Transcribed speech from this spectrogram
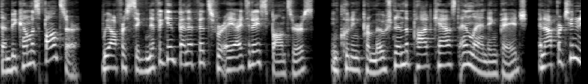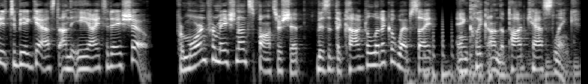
Then become a sponsor. We offer significant benefits for AI Today sponsors, including promotion in the podcast and landing page, and opportunities to be a guest on the AI Today show. For more information on sponsorship, visit the Cognilytica website and click on the podcast link.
